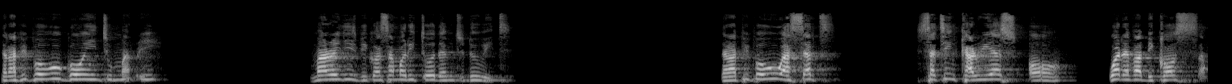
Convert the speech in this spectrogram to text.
There are people who go into marry marriages because somebody told them to do it. There are people who accept certain careers or whatever because some,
